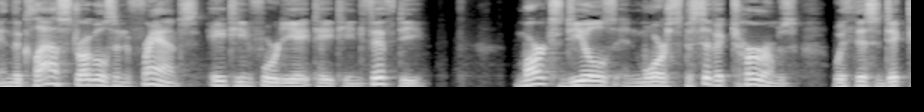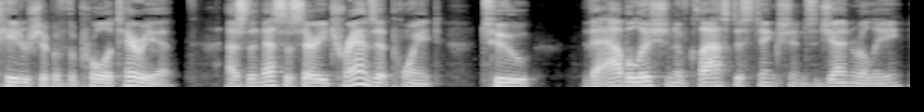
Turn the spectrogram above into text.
in the class struggles in France, 1848 to 1850, Marx deals in more specific terms with this dictatorship of the proletariat as the necessary transit point to the abolition of class distinctions generally,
